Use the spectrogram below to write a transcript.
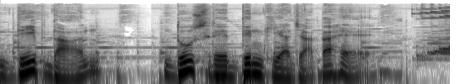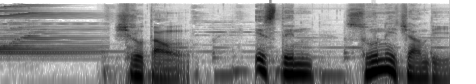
दीपदान दूसरे दिन किया जाता है। श्रोताओं, इस दिन सोने चांदी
